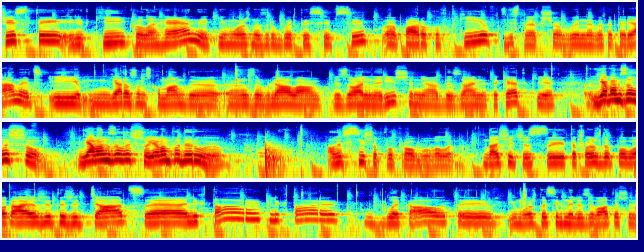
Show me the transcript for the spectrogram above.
Чистий, рідкий колаген, який можна зробити сип-сип, е, пару ковтків. Звісно, якщо ви не вегетаріанець. І я разом з командою е, розробляла візуальне рішення, дизайн етикетки. Я вам залишу. Я вам залишу, я вам подарую. Але всі, щоб попробували. Наші часи також допомагає жити життя. Це ліхтарик, ліхтарик, блекаути. І можна сигналізувати, що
